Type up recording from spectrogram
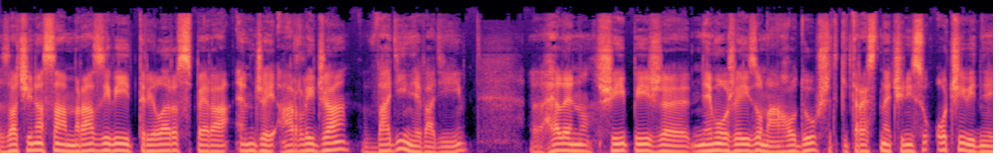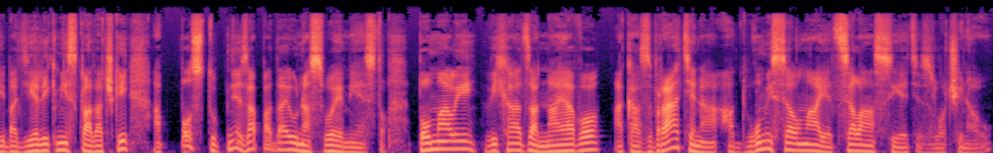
Začína sa mrazivý thriller z pera MJ Arlidža Vadí, nevadí. Helen šípi, že nemôže ísť o náhodu, všetky trestné činy sú očividne iba dielikmi skladačky a postupne zapadajú na svoje miesto. Pomaly vychádza najavo, aká zvrátená a dômyselná je celá sieť zločinov.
